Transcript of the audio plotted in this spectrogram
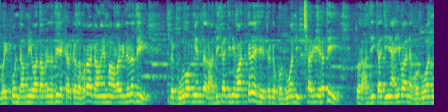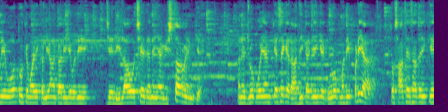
વૈકુંઠ ધામની વાત આપણે નથી કર- કરતા. બરાબર, કારણ એમાં અડાવીને નથી. એટલે ગોલોકની અંદર રાધિકાજીની વાત કરે છે, તો કે ભગવાનની ઈચ્છા એવી હતી, તો રાધિકાજી અહીંયા આવ્યા અને ભગવાનને એવું હતું કે મારી કલ્યાણકારી જે બધી જે લીલાઓ છે તેને અહીંયા વિસ્તારો એમ કે. અને જો કોઈ એમ કહેશે કે રાધિકાજી કે ગોલોકમાંથી પડ્યા, તો સાથે સાથે કે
